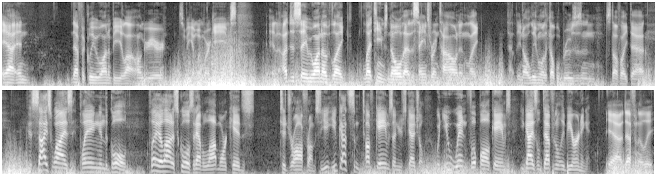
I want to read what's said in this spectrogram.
Yeah, and definitely we want to be a lot hungrier so we can win more games. And I'd just say we want to like let teams know that the Saints were in town and like you know leave them with a couple bruises and stuff like that. Because size-wise, playing in the gold, play a lot of schools that have a lot more kids to draw from. So you, you've got some tough games on your schedule. When you win football games, you guys will definitely be earning it. Yeah, definitely.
